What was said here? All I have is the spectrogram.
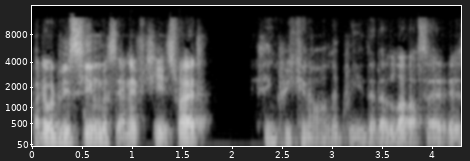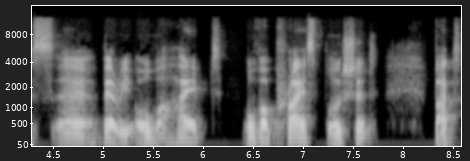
but what we're seeing with NFTs, right? I think we can all agree that a lot of that is uh, very overhyped, overpriced bullshit. But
